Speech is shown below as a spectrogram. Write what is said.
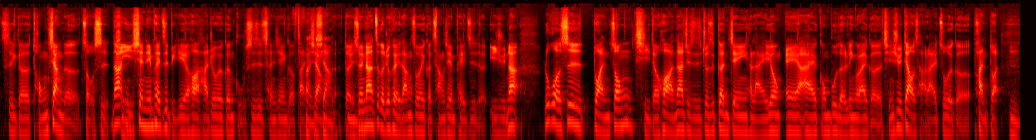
是一个同向的走势。那以现金配置比例的话，它就会跟股市是呈现一个反向的。对，所以那这个就可以当做一个长线配置的依据。那如果是短中期的话，那其实就是更建议来用 AI 公布的另外一个情绪调查来做一个判断。嗯，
